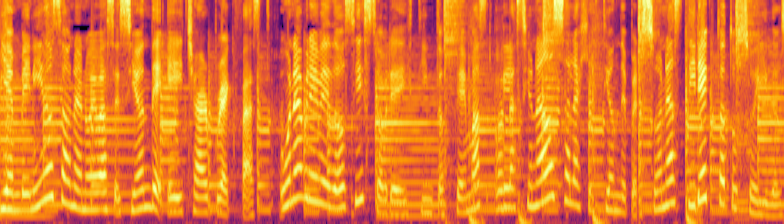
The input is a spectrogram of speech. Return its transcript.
Bienvenidos a una nueva sesión de HR Breakfast, una breve dosis sobre distintos temas relacionados a la gestión de personas directo a tus oídos.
